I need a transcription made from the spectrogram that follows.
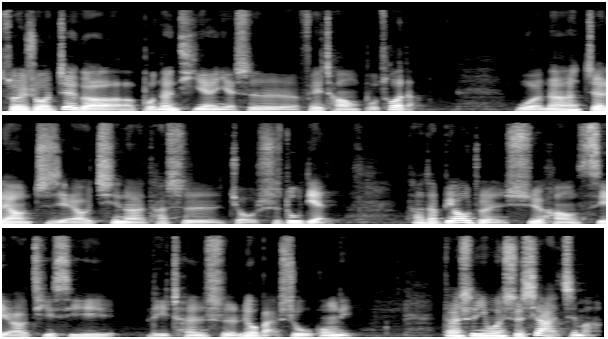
所以说这个补能体验也是非常不错的。我呢这辆智己 L 七呢，它是九十度电，它的标准续航 CLTC 里程是六百十五公里，但是因为是夏季嘛，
